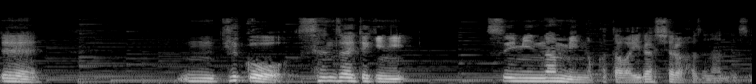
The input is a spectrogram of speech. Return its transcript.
で、うん、結構潜在的に睡眠難民の方はいらっしゃるはずなんです。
